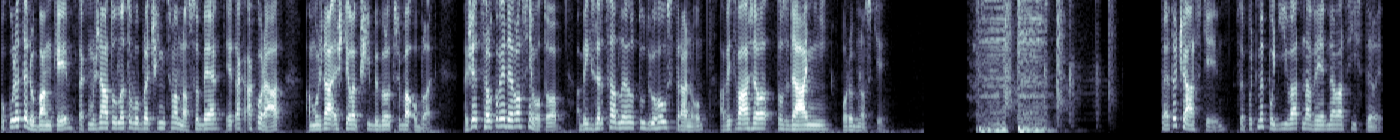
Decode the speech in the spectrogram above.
Pokud jdete do banky, tak možná tohleto oblečení, co mám na sobě, je tak akorát a možná ještě lepší by byl třeba oblek. Takže celkově jde vlastně o to, abych zrcadlil tu druhou stranu a vytvářel to zdání podobnosti. V této části se pojďme podívat na vyjednavací styly.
